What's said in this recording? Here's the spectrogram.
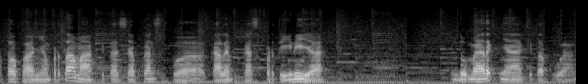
atau bahan yang pertama kita siapkan sebuah kaleng bekas seperti ini ya. Untuk mereknya kita buang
